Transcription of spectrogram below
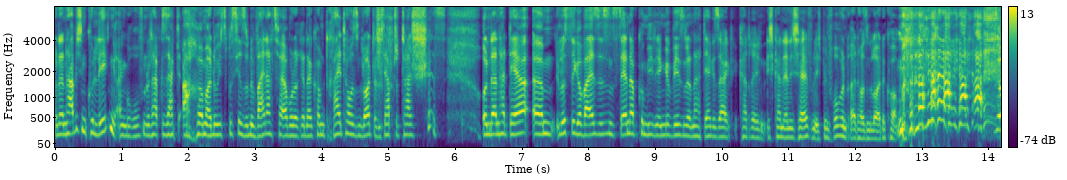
Und dann habe ich einen Kollegen angerufen und habe gesagt, ach hör mal, du, jetzt bist hier so eine Weihnachtsfeier moderieren, da kommen 3000 Leute und ich habe total Schiss. Und dann hat der, ähm, lustigerweise ist ein Stand-Up-Comedian gewesen, und dann hat der gesagt, Katrin, ich kann dir nicht helfen, ich bin froh, wenn 3000 Leute kommen. so.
